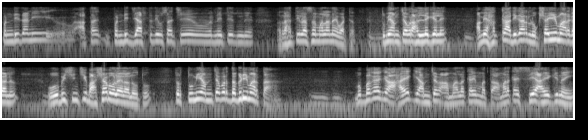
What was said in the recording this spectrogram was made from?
पंडितांनी आता पंडित जास्त दिवसाचे नेते राहतील असं मला नाही वाटत. तुम्ही आमच्यावर हल्ले केले. आम्ही हक्क अधिकार लोकशाही मार्गानं ओबीसींची भाषा बोलायला आलो होतो. तर तुम्ही आमच्यावर दगडी मारता. मग बघा की आहे की आमच्या आम्हाला काही मत आम्हाला काही से आहे की नाही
